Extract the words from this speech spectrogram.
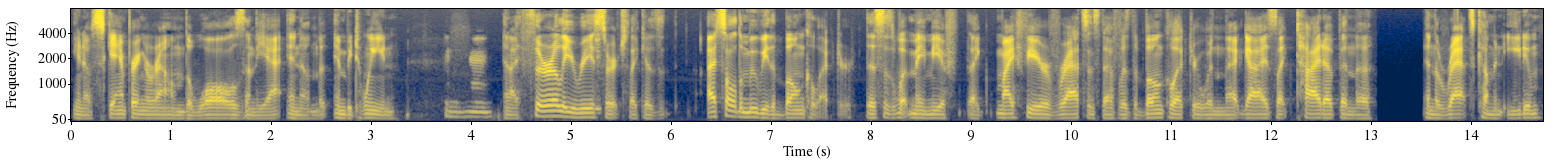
you know, scampering around the walls and the and on the in between. Mhm. And I thoroughly researched, like, cause I saw the movie The Bone Collector. This is what made me like my fear of rats and stuff was The Bone Collector when that guy's like tied up in the and the rats come and eat him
